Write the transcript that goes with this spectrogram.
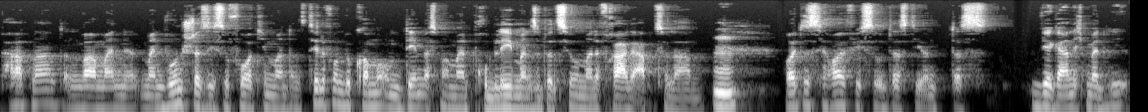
Partner, dann war meine, mein Wunsch, dass ich sofort jemanden ans Telefon bekomme, um dem erstmal mein Problem, meine Situation, meine Frage abzuladen. Mhm. Heute ist es ja häufig so, dass die und das wir gar nicht mehr die,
